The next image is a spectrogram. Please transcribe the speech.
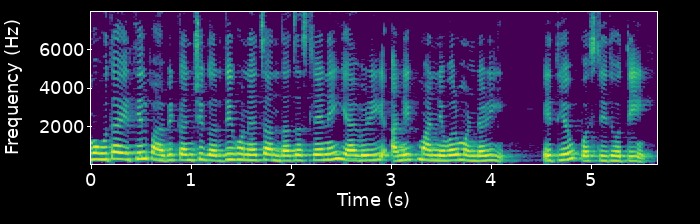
महुदा येथील भाविकांची गर्दी होण्याचा अंदाज असल्याने यावेळी अनेक मान्यवर मंडळी येथे उपस्थित होती.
